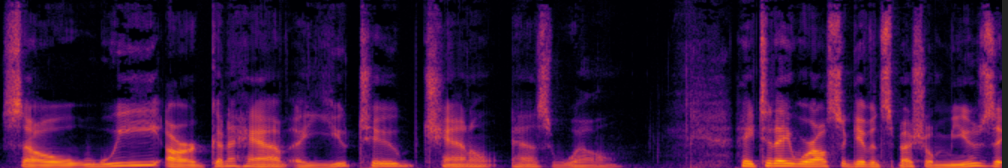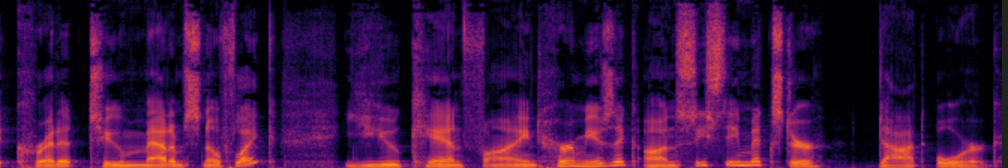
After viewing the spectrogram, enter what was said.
So, we are going to have a YouTube channel as well. Hey, today we're also giving special music credit to Madam Snowflake. You can find her music on ccmixter.org.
